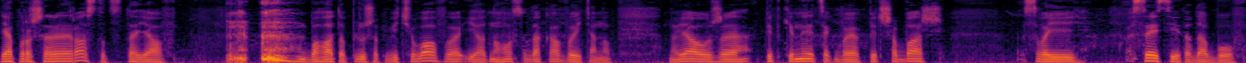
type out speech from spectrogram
я прошлий раз тут стояв, багато плюшок відчував і одного судака витягнув. Ну я вже під кінець, якби під шабаш своєї сесії тоді був.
